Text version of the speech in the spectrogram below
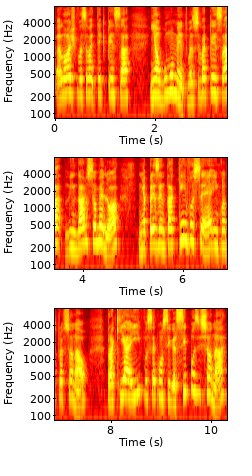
É lógico que você vai ter que pensar em algum momento, mas você vai pensar em dar o seu melhor, em apresentar quem você é enquanto profissional, para que aí você consiga se posicionar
